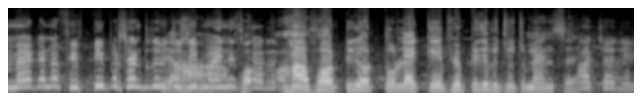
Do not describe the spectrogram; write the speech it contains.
ਮੈਂ ਕਹਿੰਦਾ 50% ਦੇ ਵਿੱਚ ਤੁਸੀਂ ਮਾਈਨਸ ਕਰ ਦਿੱਤੀ। ਹਾਂ 40 ਤੋਂ ਲੈ ਕੇ 50 ਦੇ ਵਿੱਚ ਵਿੱਚ ਮੈਂਸ ਹੈ। ਅੱਛਾ ਜੀ।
